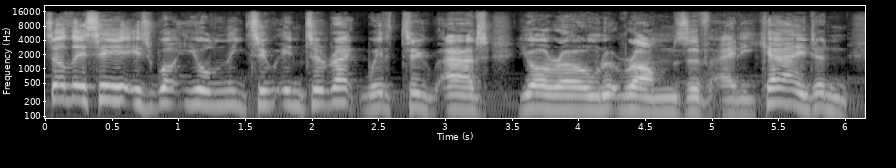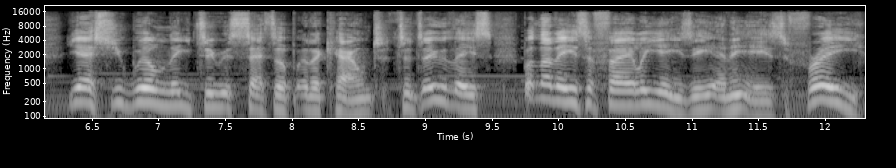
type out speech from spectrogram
So this here is what you'll need to interact with to add your own ROMs of any kind and yes you will need to set up an account to do this but that is fairly easy and it is free.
